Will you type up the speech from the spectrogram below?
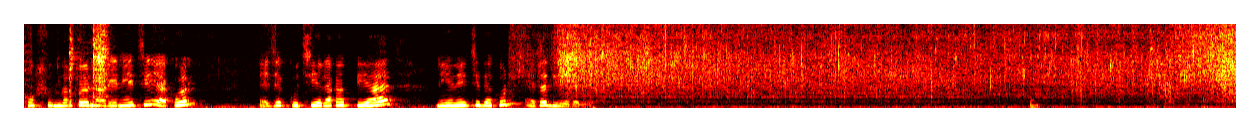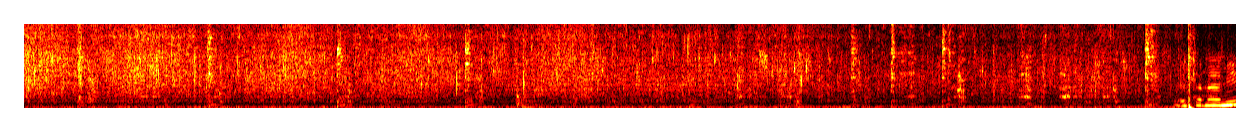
খুব সুন্দর করে নাড়িয়ে নিয়েছি। এখন এই যে কুচিয়ে রাখা পেঁয়াজ নিয়ে নিয়েছি, দেখুন, এটা দিয়ে দেবো। এখানে আমি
